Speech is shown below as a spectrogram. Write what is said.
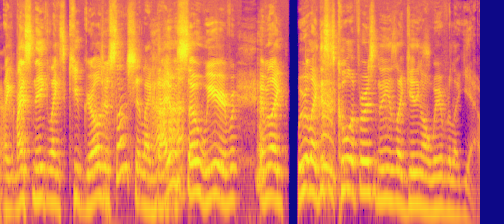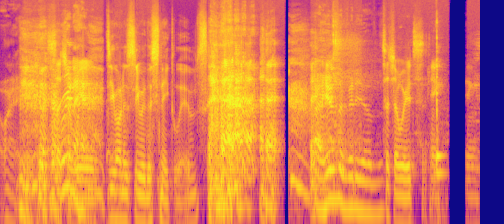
like my snake likes cute girls or some shit like that. It was so weird. We're- And we're like, we were like, this is cool at first, and then he's like getting all weird. We're like, yeah, all right. Such we're gonna weird-. Do you want to see where the snake lives? All right, here's the video. Such a weird snake thing.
